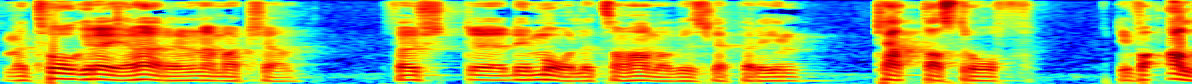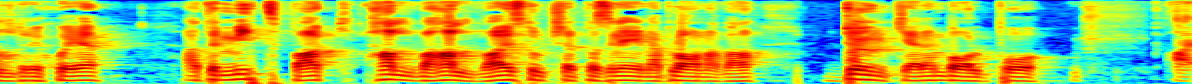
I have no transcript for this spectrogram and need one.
Men två grejer här i den här matchen. Först eh, det målet som Hammarby släpper in. Katastrof. Det får aldrig ske. Att en mittback, halva halva i stort sett på sin egna planhalva, dunkar en boll på... Ja,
